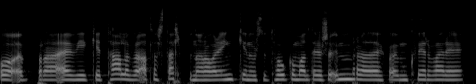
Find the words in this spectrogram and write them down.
og bara ef ég get tala fyrir alla stelpunar þá var enginn, þú veist, við tókum aldrei þessu umræðu eitthvað um hver væri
